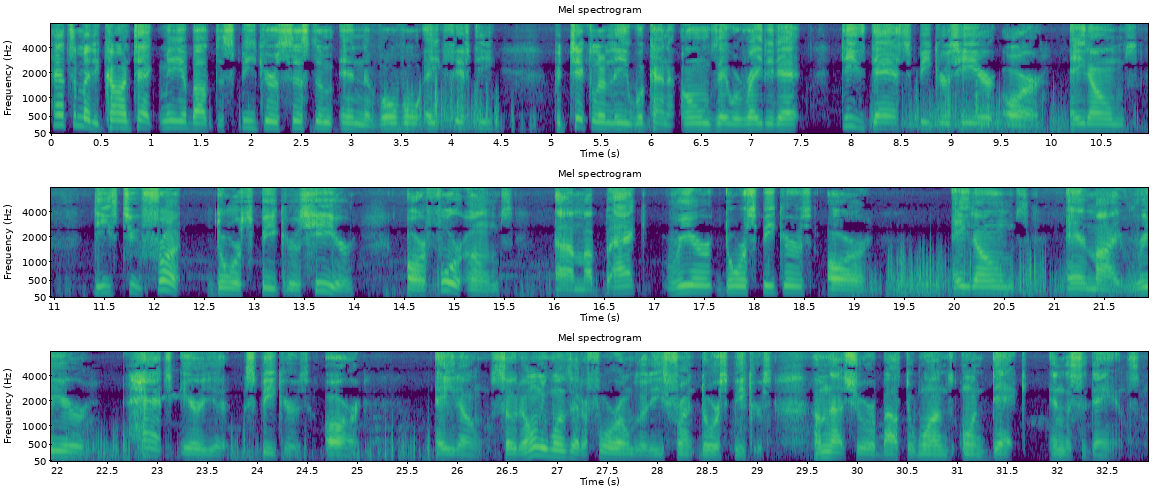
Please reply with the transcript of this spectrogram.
Had somebody contact me about the speaker system in the Volvo 850, particularly what kind of ohms they were rated at. These dash speakers here are 8 ohms. These two front door speakers here are 4 ohms. Uh, my back rear door speakers are 8 ohms and my rear hatch area speakers are 8 ohms. So the only ones that are 4 ohms are these front door speakers. I'm not sure about the ones on deck in the sedans.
